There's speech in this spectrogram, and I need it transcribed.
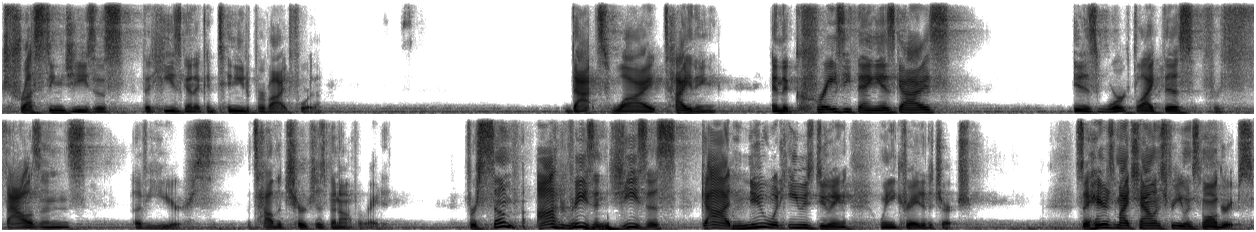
trusting Jesus that he's going to continue to provide for them. That's why tithing. And the crazy thing is, guys, it has worked like this for thousands of years. It's how the church has been operated. For some odd reason, Jesus, God, knew what he was doing when he created the church. So here's my challenge for you in small groups.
